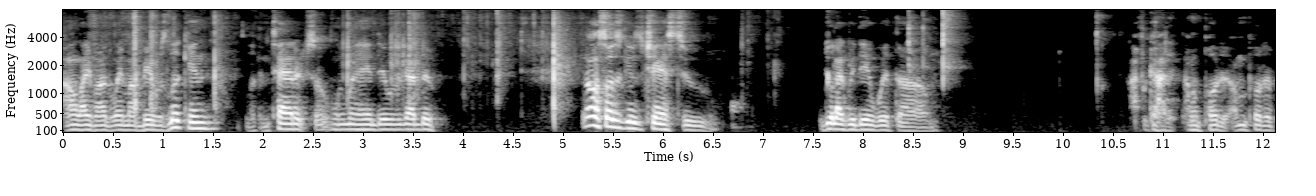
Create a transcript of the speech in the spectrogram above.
I don't like my, the way my beard was looking, looking tattered. So we went ahead and did what we got to do. And also just gives a chance to do like we did with, um, I forgot it. I'm gonna put it, I'm gonna put it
